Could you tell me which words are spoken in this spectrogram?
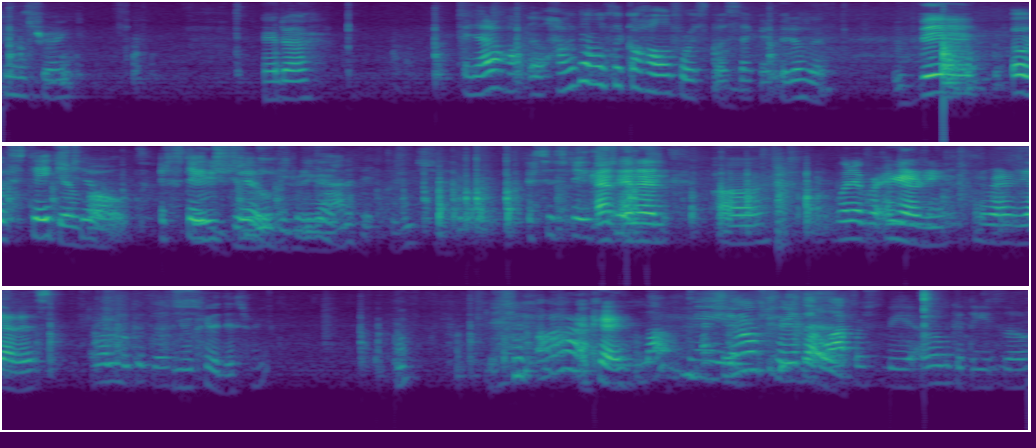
Single strike. And uh, Is that a ho- how does it look like a hollow for a split second? it doesn't. Vi Oh, it's stage two. Vault. It's stage, Stage two. two. Deleted me out of it, didn't you? It's a stage And two. and then uh, whatever. big energy. Whatever energy that is. I'm gonna look at this. You okay with this, right? Okay. Love me. I shouldn't have traded that Lapras for me. I'm gonna look at these though.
